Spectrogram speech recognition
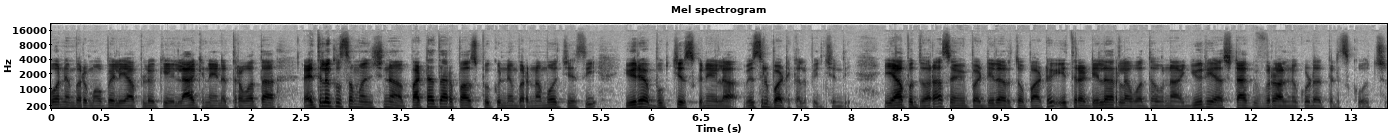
ఫోన్ నెంబర్ మొబైల్ యాప్లోకి లాగిన్ అయిన తర్వాత రైతులకు సంబంధించిన పట్టాదారు పాస్బుక్ నెంబర్ నమోదు చేసి యూరియా బుక్ చేసుకునేలా వెసులుబాటు కల్పించింది. ఈ యాప్ ద్వారా సమీప డీలర్తో పాటు ఇతర డీలర్ల వద్ద ఉన్న యూరియా స్టాక్ వివరాలను కూడా తెలుసుకోవచ్చు.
